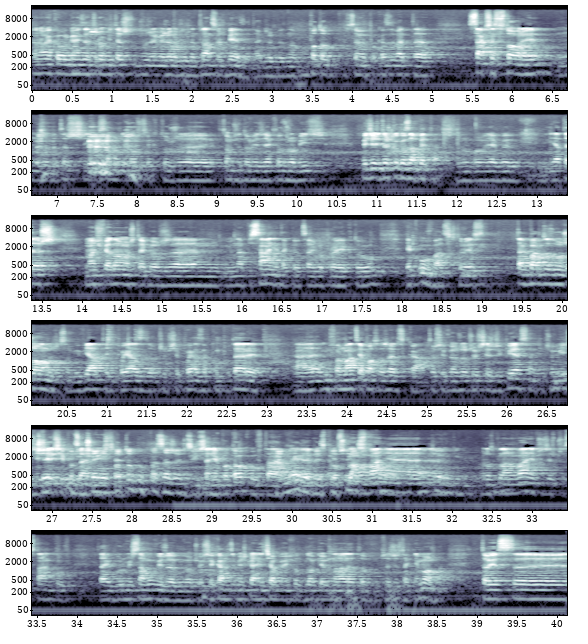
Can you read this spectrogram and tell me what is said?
No, nam jako organizatorowi też w dużej mierze chodzi o ten transfer wiedzy, tak, żeby no, po to chcemy pokazywać te success story, żeby też inni samorządowcy, którzy chcą się dowiedzieć jak to zrobić, wiedzieli też kogo zapytać, no, bo jakby ja też mam świadomość tego, że mm, napisanie takiego całego projektu, jak u Was, który jest tak bardzo złożony, że są i wiaty, i pojazdy, oczywiście pojazdach komputery, e, informacja pasażerska, to się wiąże oczywiście z GPS-em, pociągnięcie sieci po całym Liczenie potoków pasażerskich. Liczenie potoków, tak, Kamery, e, rozplanowanie, e, rozplanowanie przecież przystanków, tak jak burmistrz sam mówi, że oczywiście każdy mieszkaniec chciałby mieć pod blokiem, no ale to przecież tak nie można. To jest e,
